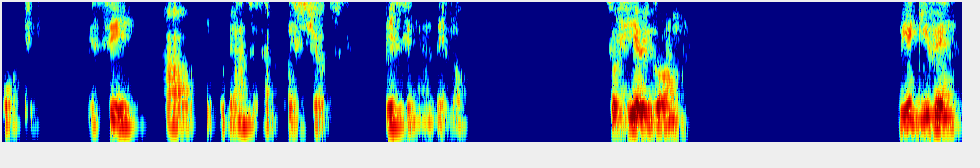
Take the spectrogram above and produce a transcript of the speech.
40. You see how we could answer some questions basing on the law. So here we go. We are given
